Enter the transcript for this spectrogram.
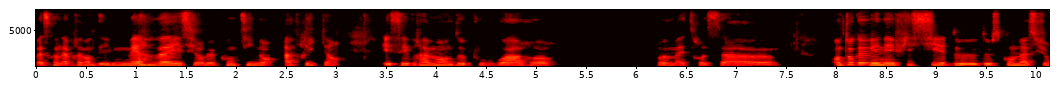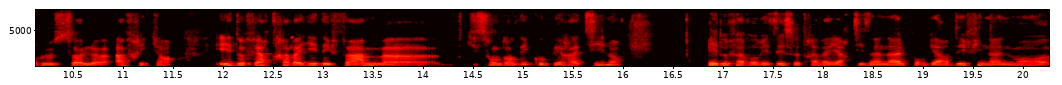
parce qu'on a vraiment des merveilles sur le continent africain et c'est vraiment de pouvoir remettre ça en tout cas bénéficier de, ce qu'on a sur le sol euh, africain et de faire travailler des femmes euh, qui sont dans des coopératives et de favoriser ce travail artisanal pour garder finalement euh,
